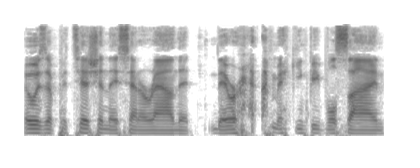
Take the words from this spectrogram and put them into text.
it was a petition they sent around that they were making people sign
